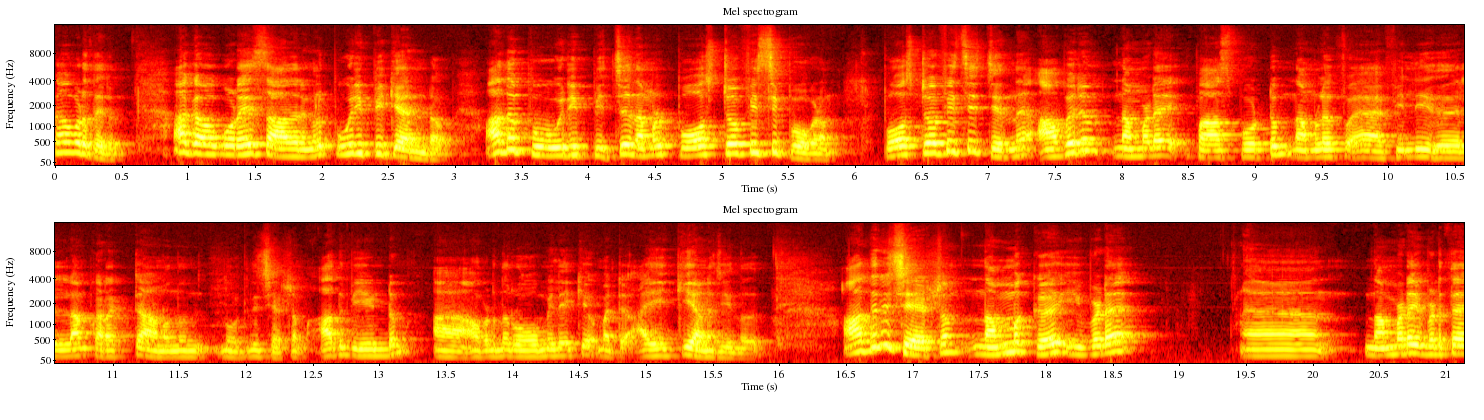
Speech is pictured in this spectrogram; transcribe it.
കവർ തരും. ആ കവർ കുറേ സാധനങ്ങൾ പൂരിപ്പിക്കാനുണ്ടാവും. അത് പൂരിപ്പിച്ച് നമ്മൾ പോസ്റ്റ് ഓഫീസിൽ പോകണം. പോസ്റ്റ് ഓഫീസിൽ ചെന്ന് അവരും നമ്മുടെ പാസ്പോർട്ടും നമ്മൾ ഫില്ല് ചെയ്തതെല്ലാം കറക്റ്റ് ആണോ എന്ന് നോക്കിയതിന് ശേഷം അത് വീണ്ടും അവിടുന്ന് റോമിലേക്ക് മറ്റോ അയക്കുകയാണ് ചെയ്യുന്നത്. അതിനുശേഷം നമുക്ക് ഇവിടെ നമ്മുടെ ഇവിടുത്തെ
